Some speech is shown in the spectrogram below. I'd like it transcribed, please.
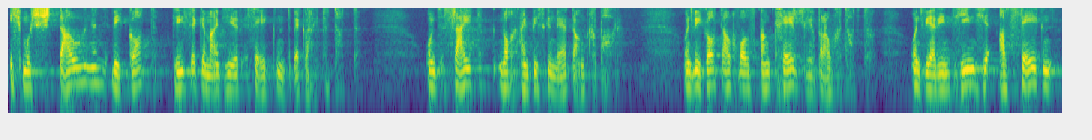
ich muss staunen, wie Gott diese Gemeinde hier segnend begleitet hat. Und seid noch ein bisschen mehr dankbar. Und wie Gott auch Wolfgang Kehl gebraucht hat. Und wie er ihn hier als Segen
